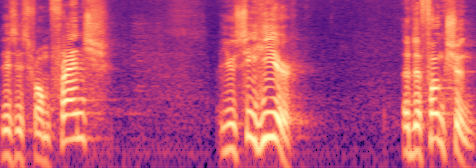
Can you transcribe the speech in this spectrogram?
This is from French. You see here uh, the function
